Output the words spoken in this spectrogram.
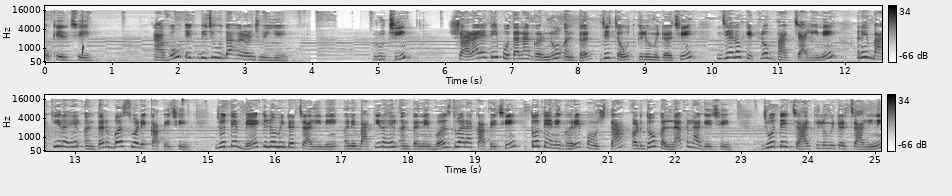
ઉકેલ છે. આવો એક બીજું ઉદાહરણ જોઈએ. રુચિ શાળાએથી પોતાના ઘરનું અંતર જે ચૌદ કિલોમીટર છે, જેનો કેટલોક ભાગ ચાલીને અને બાકી રહેલ અંતર બસ વડે કાપે છે. જો તે બે કિલોમીટર ચાલીને અને બાકી રહેલ અંતરને બસ દ્વારા કાપે છે, તો તેને ઘરે પહોંચતા અડધો કલાક લાગે છે. જો તે ચાર કિલોમીટર ચાલીને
